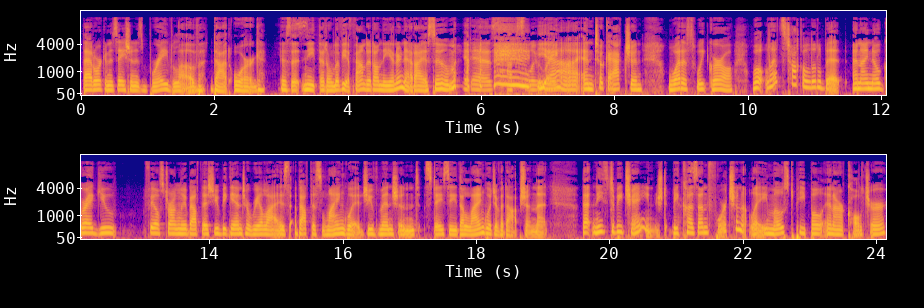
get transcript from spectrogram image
that organization is bravelove.org. Yes. Is it neat that Olivia found it on the internet? I assume it is absolutely. yeah, and took action. What a sweet girl. Well, let's talk a little bit. And I know, Greg, you feel strongly about this, you began to realize about this language. You've mentioned, Stacy, the language of adoption that that needs to be changed because unfortunately, most people in our culture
